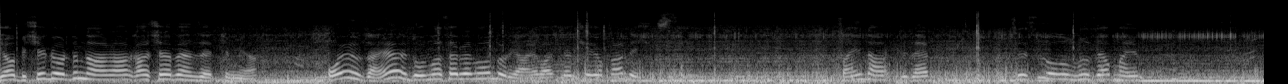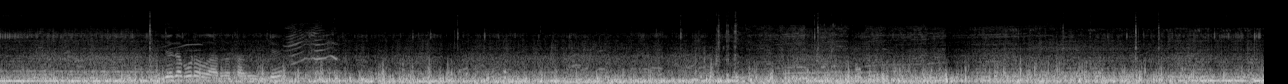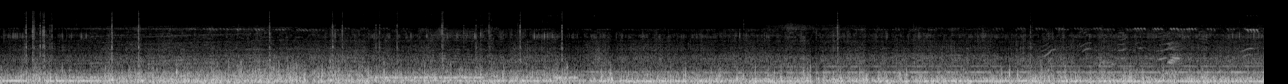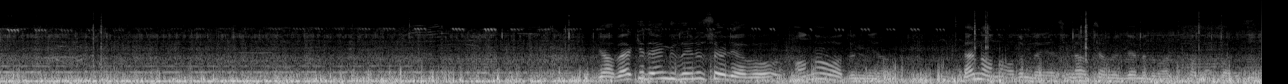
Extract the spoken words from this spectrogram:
Ya bir şey gördüm de arkadaşa benzettim ya. O yüzden ya durma sebebi odur yani. Başka bir şey yok kardeş. Sayın haklılar. Sessiz olun hız yapmayın. Bir de buralarda tabii ki. Belki de en güzelini söylüyor bu. Anlamadım ya. Ben de anlamadım da ya. Şimdi ne yapacağımı bilemedim artık. Allah korusun.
